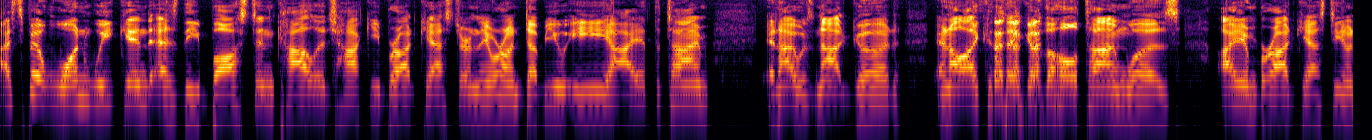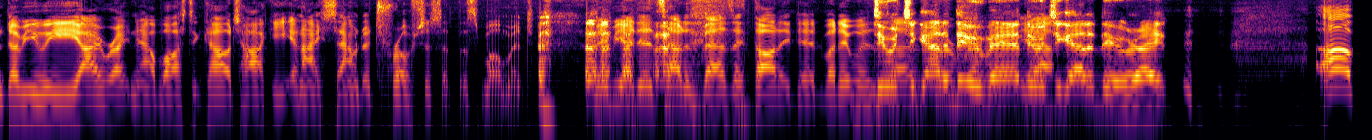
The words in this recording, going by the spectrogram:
I spent one weekend as the Boston College hockey broadcaster, and they were on WEEI at the time, and I was not good. And all I could think of the whole time was, I am broadcasting on WEEI right now, Boston College hockey, and I sound atrocious at this moment. Maybe I did sound as bad as I thought I did, but it was. Do what uh, you got to do, man. Yeah. Do what you got to do, right? uh,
